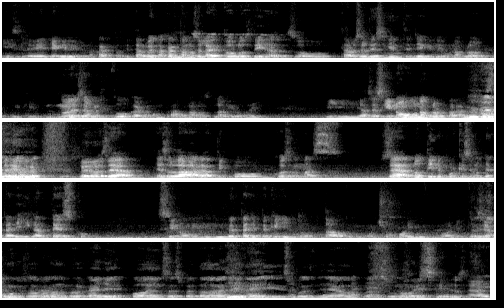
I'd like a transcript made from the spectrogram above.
y le llegue y le dé una carta. Y tal vez la carta no se la dé todos los días, o tal vez el día siguiente llegue y le dé una flor, y que no necesariamente tuvo que haberla comprado, nada más la vio ahí. Y asesinó una flor para pero, pero, o sea, eso es la vara, tipo, cosas más. O sea, no tiene por qué ser un detalle gigantesco, sino un detalle pequeñito, dado con mucho amor y buena Es intención. como que está pasando por la calle, le poda el césped a la vecina y después le llega la flor a su novia. Sí, o sea, Sí.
